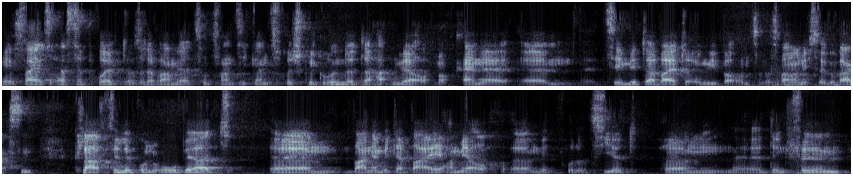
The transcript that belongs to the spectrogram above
es war das erste Projekt, also da waren wir ja 2020 ganz frisch gegründet, da hatten wir auch noch keine ähm, zehn Mitarbeiter irgendwie bei uns und das war noch nicht so gewachsen. Klar, Philipp und Robert ähm, waren ja mit dabei, haben ja auch äh, mitproduziert ähm, äh, den Film.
